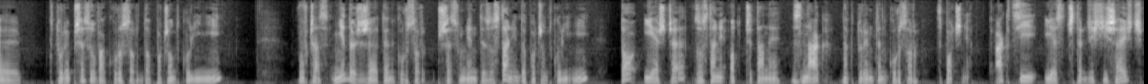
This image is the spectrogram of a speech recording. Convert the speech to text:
y, który przesuwa kursor do początku linii, wówczas nie dość, że ten kursor przesunięty zostanie do początku linii, to jeszcze zostanie odczytany znak, na którym ten kursor spocznie. Akcji jest 46,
